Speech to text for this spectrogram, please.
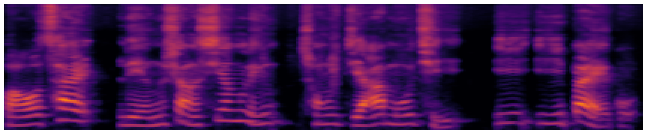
宝钗领上香菱，从贾母起一一拜过。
